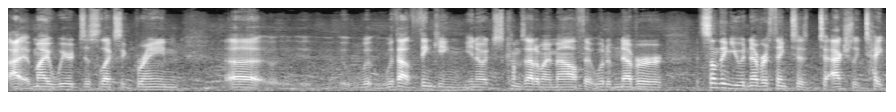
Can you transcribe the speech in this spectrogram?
I, my weird dyslexic brain. Uh, without thinking, you know, it just comes out of my mouth. It would have never. It's something you would never think to, to actually type.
